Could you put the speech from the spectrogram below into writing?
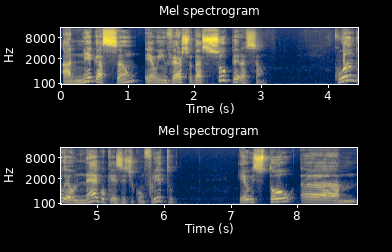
A negação é o inverso da superação. Quando eu nego que existe conflito, eu estou uh,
